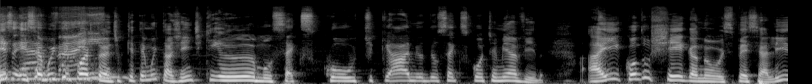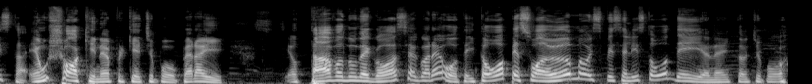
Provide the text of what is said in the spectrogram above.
Isso, isso, é muito vai... importante, porque tem muita gente que ama o sex coach, que, ai meu Deus, sex coach é minha vida. Aí, quando chega no especialista, é um choque, né? Porque, tipo, peraí, eu tava no negócio e agora é outra. Então, ou a pessoa ama o especialista ou odeia, né? Então, tipo.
